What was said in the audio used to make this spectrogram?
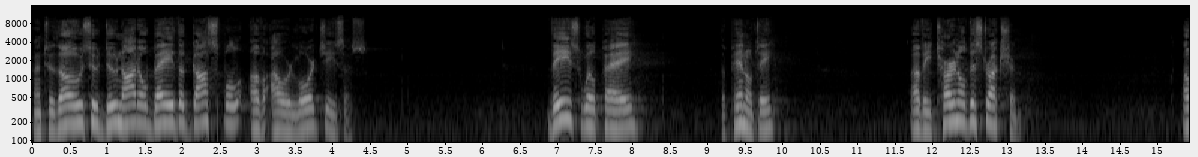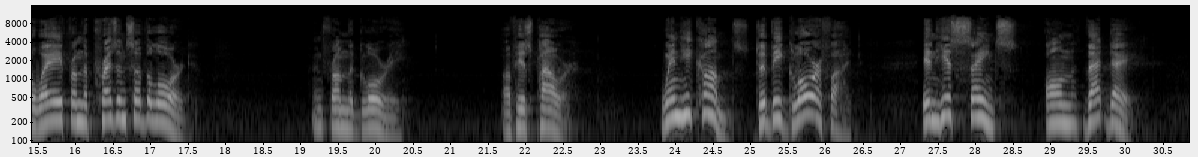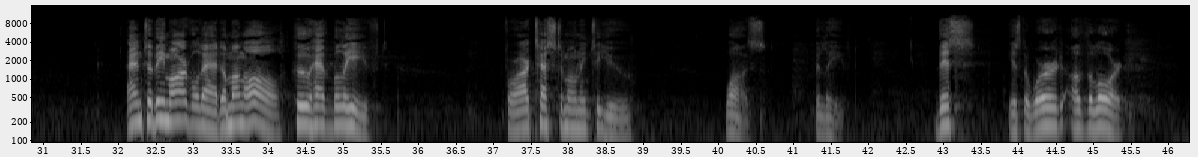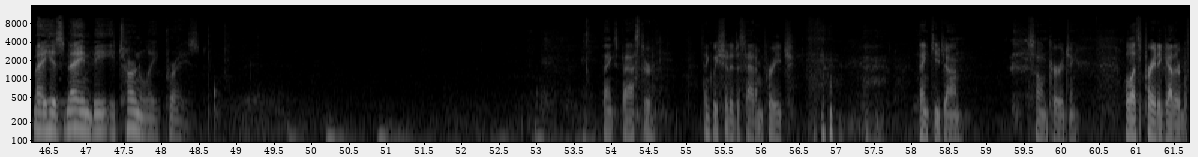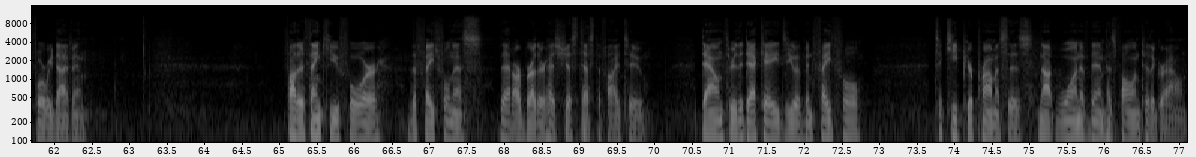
and to those who do not obey the gospel of our Lord Jesus. These will pay the penalty of eternal destruction away from the presence of the Lord and from the glory of his power when he comes to be glorified in his saints on that day and to be marveled at among all who have believed. For our testimony to you was believed. This is the word of the Lord. May his name be eternally praised. Thanks, Pastor. I think we should have just had him preach. Thank you, John. So encouraging. Well, let's pray together before we dive in. Father, thank you for the faithfulness that our brother has just testified to. Down through the decades, you have been faithful to keep your promises. Not one of them has fallen to the ground.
